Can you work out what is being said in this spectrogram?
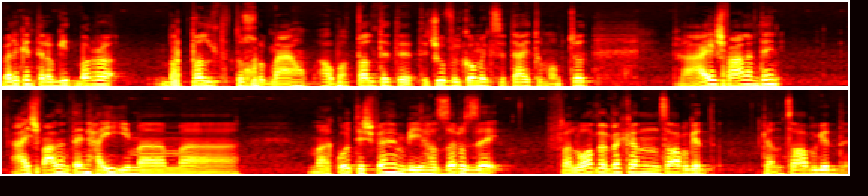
بالك انت لو جيت بره بطلت تخرج معاهم أو بطلت تشوف الكوميكس بتاعتهم أو بتشوف فعايش في عالم تاني عايش في عالم تاني حقيقي ما ما ما كنتش فاهم بيهزروا إزاي. فالوضع ده كان صعب جدا. كان صعب جدا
